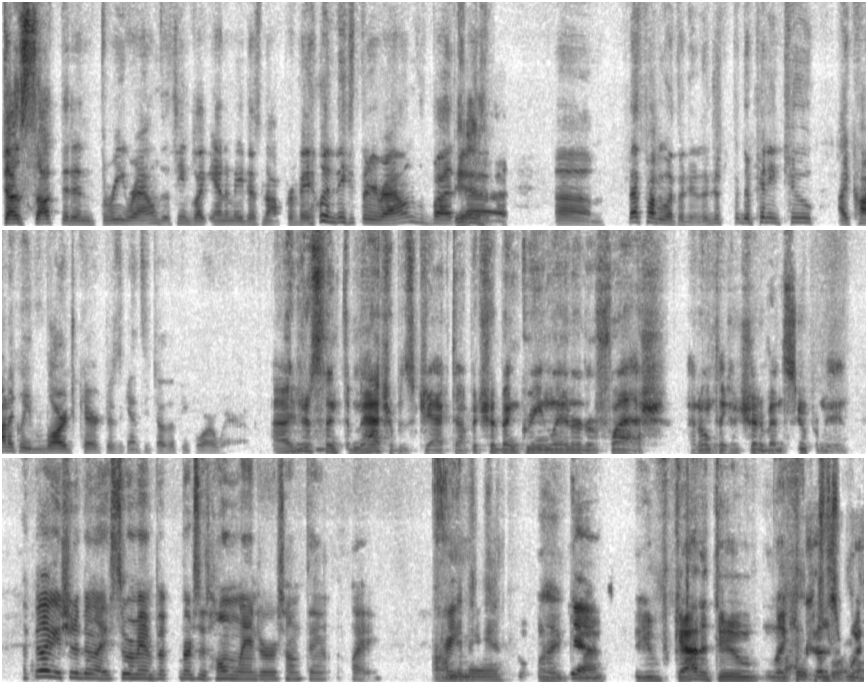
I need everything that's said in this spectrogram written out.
does suck that in three rounds it seems like anime does not prevail in these three rounds but Yeah. uh, um that's probably what they're doing they're just they're pinning two iconically large characters against each other that people are aware of I just think the matchup is jacked up. It should have been Green Lantern or Flash. I don't think it should have been Superman. I feel like it should have been like Superman versus Homelander or something. Like, Omni Man. Like, Yeah. you, have got to do like because with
